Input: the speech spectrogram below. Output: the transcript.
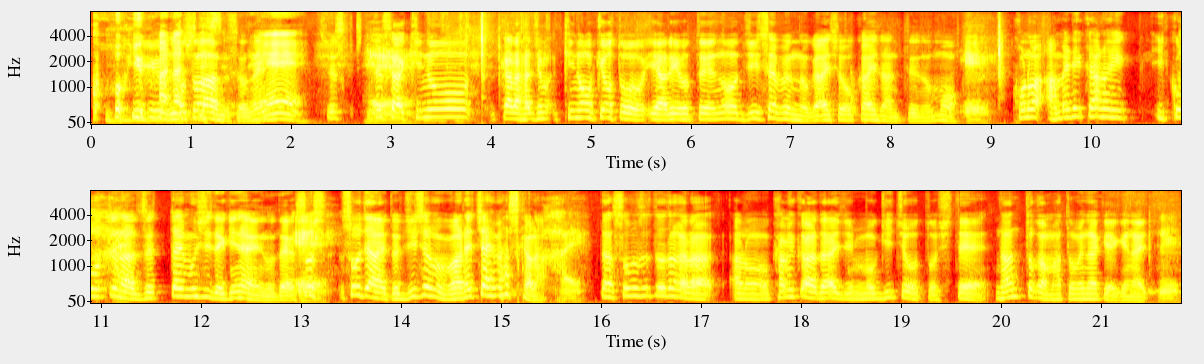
こういう話ですよね。ですですから、昨日から始ま、昨日今日とやる予定の G7 の外相会談っていうのも、このアメリカの意向っていうのは絶対無視できないので、はい、そそうじゃないと G7 割れちゃいますから、はい、だからそうすると、だからあの上川大臣も議長として、なんとかまとめなきゃいけない、ね、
